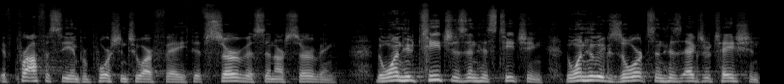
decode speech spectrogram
if prophecy in proportion to our faith, if service in our serving, the one who teaches in his teaching, the one who exhorts in his exhortation,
